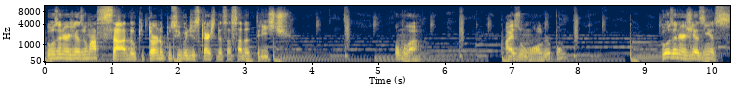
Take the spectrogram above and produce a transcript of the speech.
Duas energias e uma assada, o que torna possível o descarte dessa assada triste. Vamos lá. Mais um Oggerpon. Duas energiazinhas.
